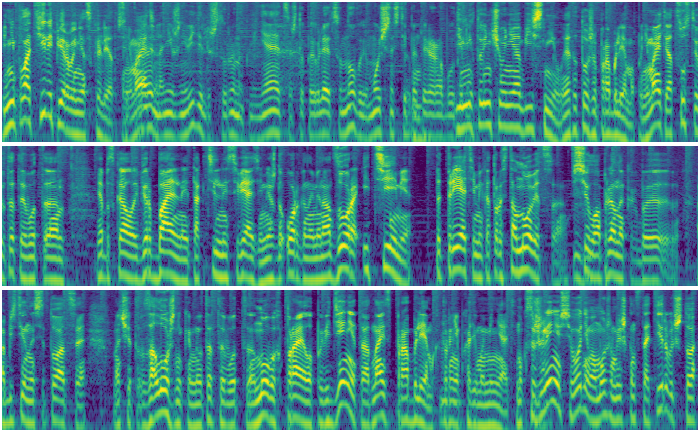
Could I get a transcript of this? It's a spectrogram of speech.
И не платили первые несколько лет, Все понимаете? Правильно, они же не видели, что рынок меняется, что появляются новые мощности по переработке. Им никто ничего не объяснил. Это тоже проблема, понимаете? Отсутствие вот этой вот, э, я бы сказал, вербальной, тактильной связи между органами надзора и теми предприятиями, которые становятся в силу определенной как бы объективной ситуации, значит, заложниками вот этой вот новых правил поведения, это одна из проблем, которые необходимо менять. Но, к сожалению, сегодня мы можем лишь констатировать, что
